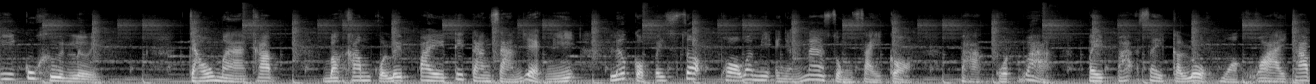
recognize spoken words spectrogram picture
อี้กู้คืนเลย เจ้ามาครับบักคำก็เลยไปที่ทางสามแยกนี้ แล้วก็ไปเสาะพอว่ามีอะไรอย่างน่าสงสัยก่อปรากฏว่าไปปะใส่กะโหลกหัวควายครับ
